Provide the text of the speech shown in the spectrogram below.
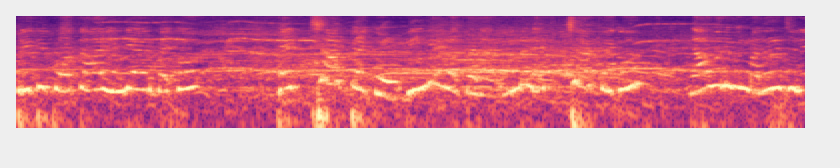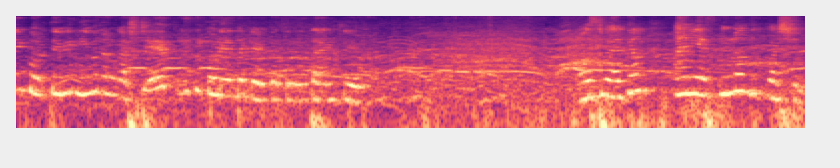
ಪ್ರೀತಿ ಪ್ರೋತ್ಸಾಹ ಹಿಂಗೆ ಇರಬೇಕು. ಹೆಚ್ಚಾಗಬೇಕು. ಹಿಂಗೆ ಇರಬೇಡ ಇನ್ನೂ ಹೆಚ್ಚಾಗಬೇಕು. ನಾವು ನಿಮಗೆ ಮನೋರಂಜನೆ ಕೊಡ್ತೀವಿ. ನೀವು ನಮ್ಗೆ ಅಷ್ಟೇ ಪ್ರೀತಿ ಕೊಡಿ ಅಂತ ಕೇಳ್ಕೊತೀವಿ thank you most welcome and yes ಇನ್ನೊಂದು ಕ್ವಶನ್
